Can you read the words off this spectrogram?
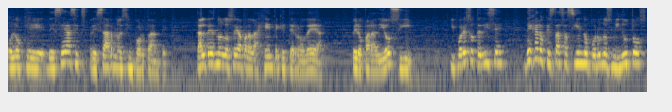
o lo que deseas expresar no es importante. Tal vez no lo sea para la gente que te rodea, pero para Dios sí. Y por eso te dice, deja lo que estás haciendo por unos minutos,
